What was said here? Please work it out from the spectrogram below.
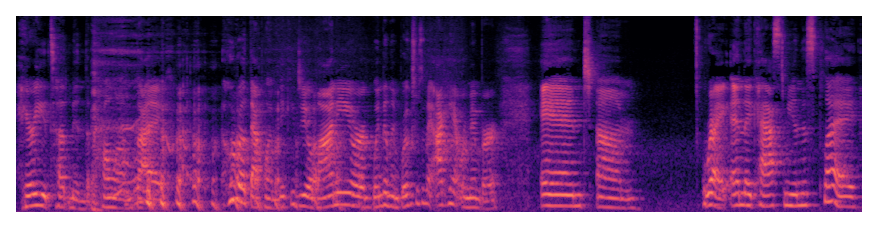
Harriet Tubman, the poem by who wrote that poem? Nikki Giovanni or Gwendolyn Brooks or something? I can't remember. And um, Right, and they cast me in this play,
